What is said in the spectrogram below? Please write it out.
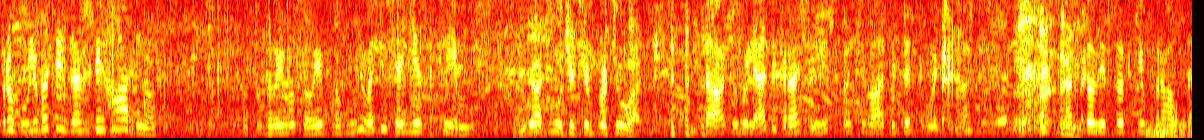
прогулюватись завжди гарно. Особливо, коли прогулюватися є з ким. Гуляти краще, ніж працювати. Так, гуляти краще, ніж працювати, це точно. На 100% правда.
